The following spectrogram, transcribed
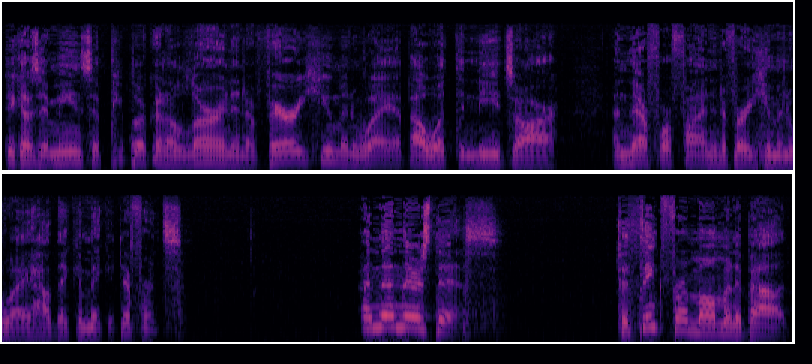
because it means that people are going to learn in a very human way about what the needs are and therefore find in a very human way how they can make a difference. And then there's this to think for a moment about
